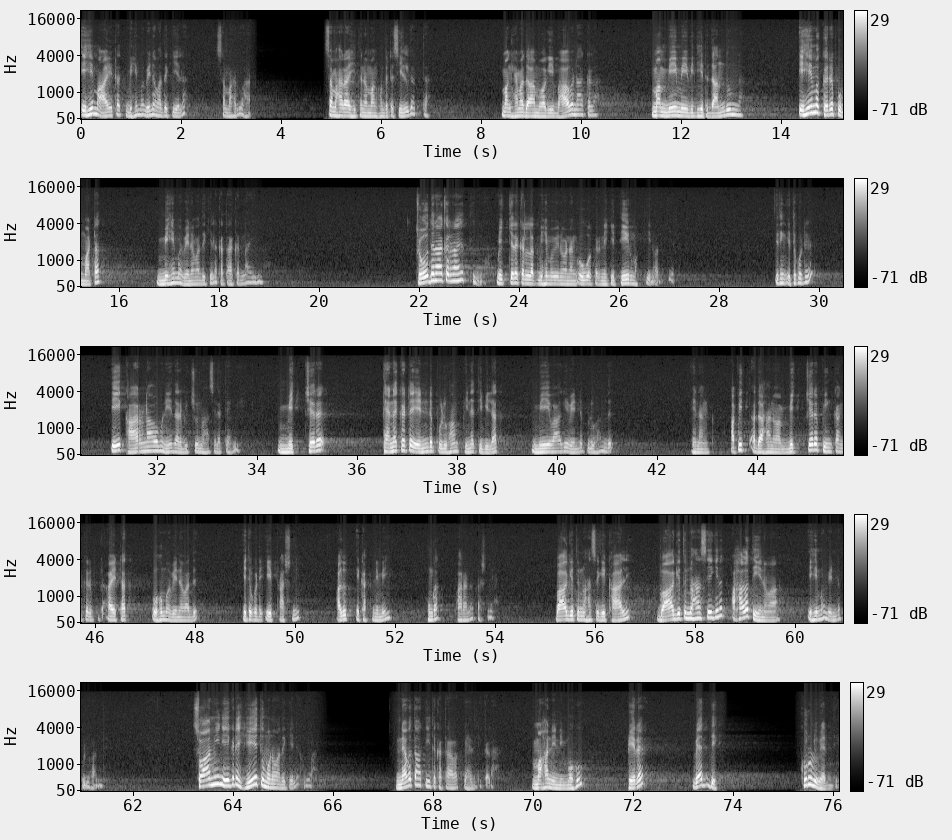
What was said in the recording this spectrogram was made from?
එහෙම අයටත් මෙහෙම වෙනවද කියලා සමහරුවහන්. සමහරයි හිතන මං හොඳට සිල් ගත්තා. මං හැමදාම වගේ භාවනා කළා. මං මේ මේ විදිහට දන්දුන්න. එහෙම කරපු මටත් මෙහෙම වෙනවද කියලා කතා කරන ඉන්න. චෝදනා කරන අයත් ඉන්න මෙච්චර කරලත් මෙහෙම වෙනවනම් ඔව්ව කරන එක තේරුමක් තියෙනවාද කිය. ඉතින් එතකොට ඒ කාරණාවම නේ දරභික්‍ෂූන් වහසලට ඇහුවේ. මෙච්චර තැනකට එන්ඩ පුළුවන් පින තිබිලත් මේවාගේ වෙන්න පුළුහන්ද. එනම් අපිත් අදහනවා මෙච්චර පින්කං කරපු අයටත් ඔහොම වෙනවද එතකොට ඒ ප්‍රශ්නය අලුත් එකක් නෙමෙයි හුඟක් පරණ ප්‍රශ්නය. භාග්‍යතුන් වහන්සගේ කාලි භාග්‍යතුන් වහන්සේගෙනත් අහල තියෙනවා එහෙම වෙන්න පුළුවන්ද. ස්වාමීන් ඒකට හේතු මොනවද කියල හවා. නැවතාතීත කතාවක් පැහැදිලි කළා. මහනිනි මොහු පෙර වැද්දෙක් කුරුළු වැද්දෙ.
